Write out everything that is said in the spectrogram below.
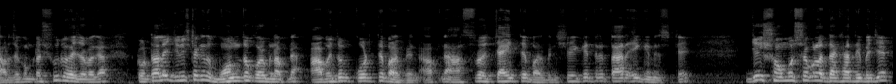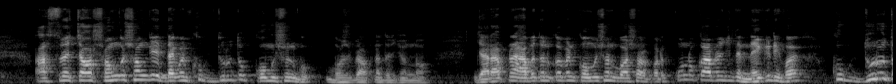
কার্যক্রমটা শুরু হয়ে যাবে টোটালি জিনিসটা কিন্তু বন্ধ করবেন, আপনি আবেদন করতে পারবেন, আপনি আশ্রয় চাইতে পারবেন। সেই ক্ষেত্রে তার এগেনস্টে যে সমস্যাগুলো দেখা দেবে যে আশ্রয় চাওয়ার সঙ্গে সঙ্গে দেখবেন খুব দ্রুত কমিশন বসবে আপনাদের জন্য। যারা আপনার আবেদন করবেন কমিশন বসার পরে কোনো কারণে যদি নেগেটিভ হয়, খুব দ্রুত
